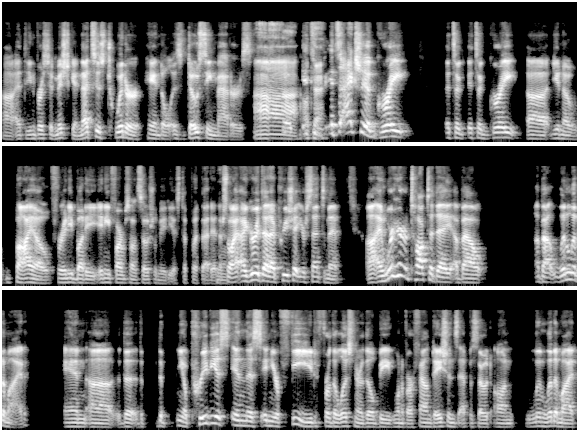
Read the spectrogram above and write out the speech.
uh, at the University of Michigan. That's his Twitter handle is dosing matters. Ah, so it's, okay. It's actually a great it's a it's a great uh you know bio for anybody any pharmacist on social media is to put that in there. So I, I, agree with that. I appreciate your sentiment. Uh, and we're here to talk today about about lenalidomide and uh, the, the the you know previous in this in your feed for the listener there'll be one of our foundations episode on lenalidomide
